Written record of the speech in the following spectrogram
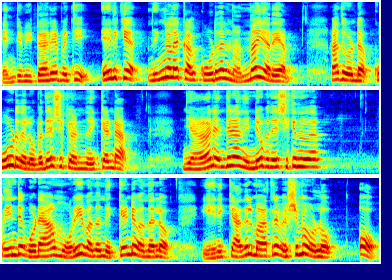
എന്റെ വീട്ടുകാരെ പറ്റി എനിക്ക് നിങ്ങളെക്കാൾ കൂടുതൽ നന്നായി അറിയാം. അതുകൊണ്ട് കൂടുതൽ ഉപദേശിക്കാൻ നിൽക്കണ്ട. ഞാൻ എന്തിനാണ് നിന്നെ ഉപദേശിക്കുന്നത്? നിന്റെ കൂടെ ആ മുറി വന്ന് നിൽക്കേണ്ടി വന്നല്ലോ. എനിക്കതിൽ മാത്രമേ വിഷമമുള്ളൂ ഓ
